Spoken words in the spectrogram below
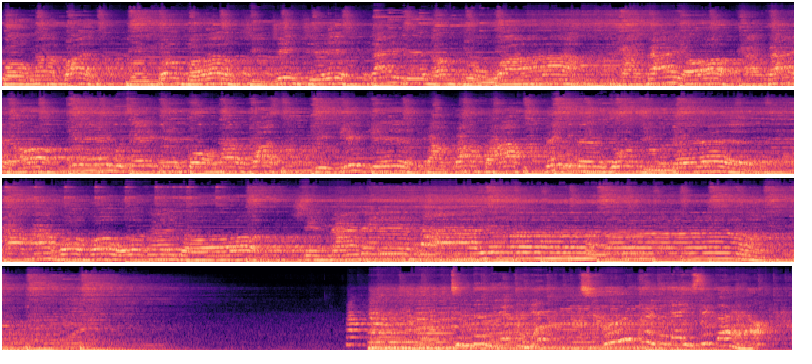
红红红，红红红，喜庆喜，大家能做娃。开开哟，开开哟，接过新年红红火，喜喜喜，棒棒棒，哪个都做几个得，哈哈呵呵我最多，新奶奶。 커플들에 있을 거예요.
